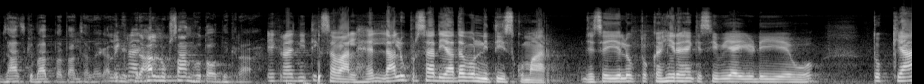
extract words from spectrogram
जाँच के बाद पता चलेगा लेकिन फ़िलहाल नुकसान होता हुआ दिख रहा है। एक राजनीतिक सवाल है। लालू प्रसाद यादव और नीतीश कुमार जैसे ये लोग तो कहीं रहे हैं कि सीबीआई ईडी ये वो तो क्या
